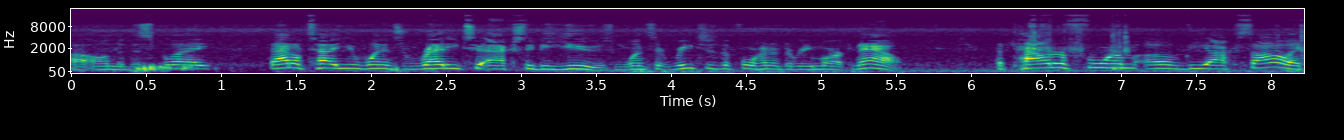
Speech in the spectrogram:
uh, on the display. That'll tell you when it's ready to actually be used, once it reaches the 400 degree mark. Now, the powder form of the oxalic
